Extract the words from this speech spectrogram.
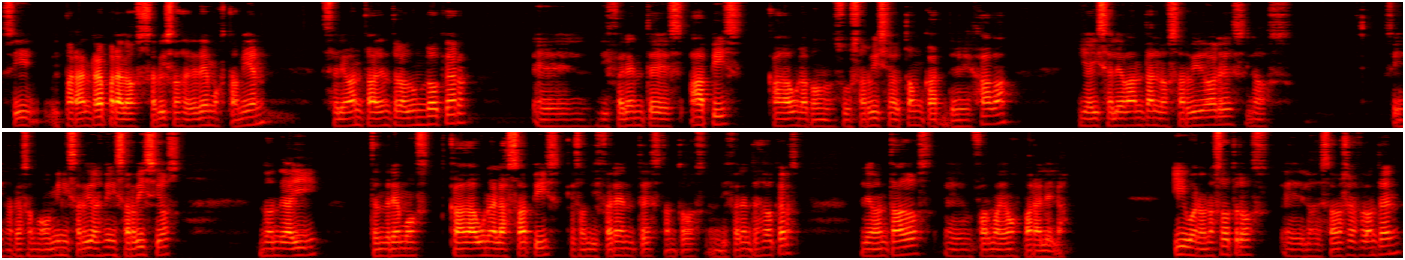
¿sí? para, para los servicios de demos también. Se levanta dentro de un docker eh, diferentes APIs, cada una con su servicio de Tomcat de Java, y ahí se levantan los servidores, los Sí, en realidad son como mini servidores, mini servicios, donde ahí tendremos cada una de las APIs que son diferentes, tanto en diferentes dockers, levantados en forma, digamos, paralela. Y bueno, nosotros, eh, los desarrolladores de frontend,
